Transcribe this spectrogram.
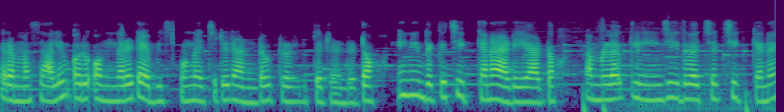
ഗരം മസാലയും ഒരു ഒന്നര ടേബിൾ സ്പൂൺ വെച്ചിട്ട് രണ്ട് ഇട്ടെടുത്തിട്ടുണ്ട് കേട്ടോ ഇനി ഇതൊക്കെ ചിക്കൻ ആഡ് ചെയ്യാം കേട്ടോ നമ്മൾ ക്ലീൻ ചെയ്ത് വെച്ച ചിക്കന്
